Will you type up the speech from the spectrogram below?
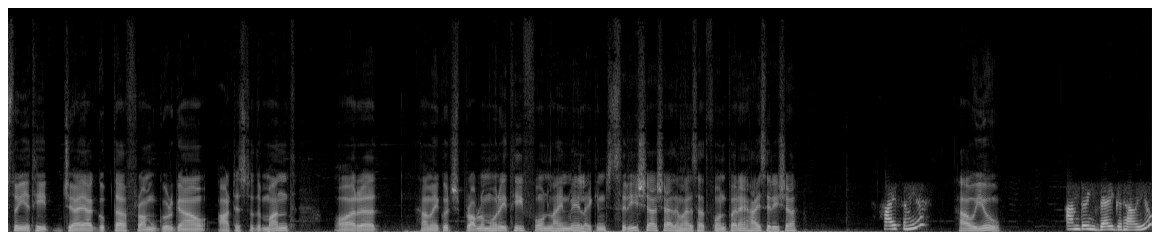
दोस्तों ये थी Jaya Gupta from Gurgaon artist of the month और हमें कुछ प्रॉब्लम हो रही थी फ़ोन लाइन में लेकिन शिरीषा शायद हमारे साथ फ़ोन पर हैं। Hi Shirisha. Hi, Samir. How you I'm doing very good. How are you?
